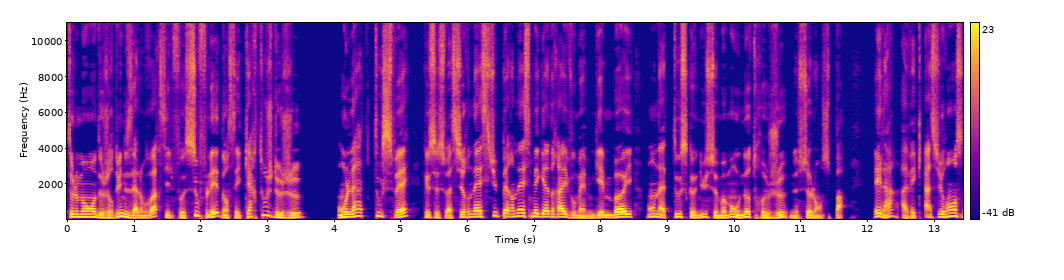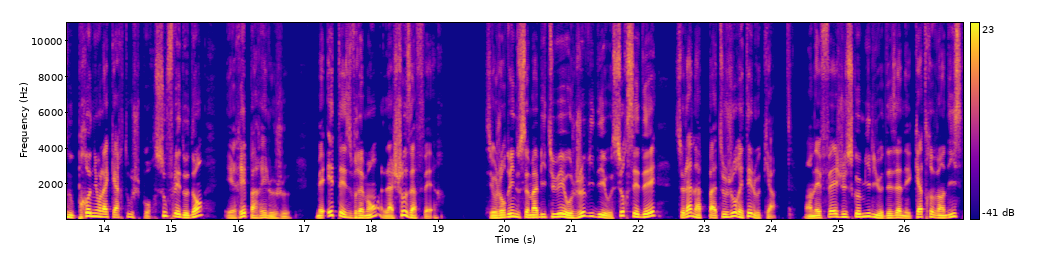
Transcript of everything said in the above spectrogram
tout le monde, aujourd'hui nous allons voir s'il faut souffler dans ces cartouches de jeu. On l'a tous fait, que ce soit sur NES, Super NES, Mega Drive ou même Game Boy, on a tous connu ce moment où notre jeu ne se lance pas. Et là, avec assurance, nous prenions la cartouche pour souffler dedans et réparer le jeu. Mais était-ce vraiment la chose à faire? Si aujourd'hui nous sommes habitués aux jeux vidéo sur CD, cela n'a pas toujours été le cas. En effet, jusqu'au milieu des années 90,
